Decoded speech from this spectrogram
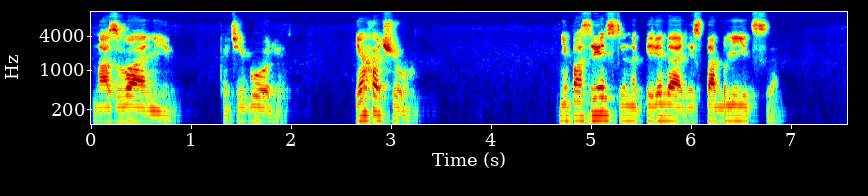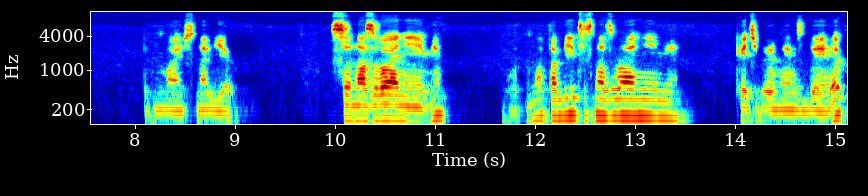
название категории. Я хочу непосредственно передать из таблицы, поднимаюсь наверх, с названиями Вот она таблица с названиями. Category names def.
